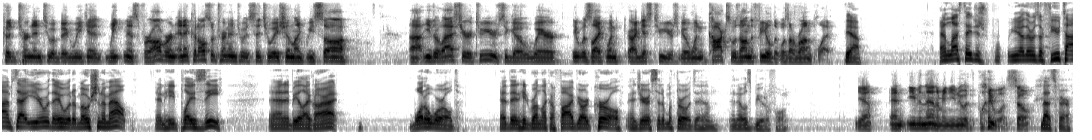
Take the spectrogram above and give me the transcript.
could turn into a big weekend weakness for Auburn, and it could also turn into a situation like we saw. Uh, either last year or two years ago, where it was like when I guess two years ago when Cox was on the field, it was a run play. Yeah, unless they just, you know, there was a few times that year where they would emotion him out and he'd play Z and it'd be like, all right, what a world. And then he'd run like a five yard curl and Jarrett Stidham would throw it to him. And it was beautiful. Yeah. And even then, I mean, you knew what the play was. So that's fair.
